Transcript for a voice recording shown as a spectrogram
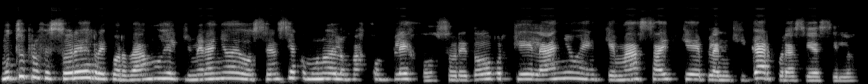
Muchos profesores recordamos el primer año de docencia como uno de los más complejos, sobre todo porque es el año en que más hay que planificar, por así decirlo.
